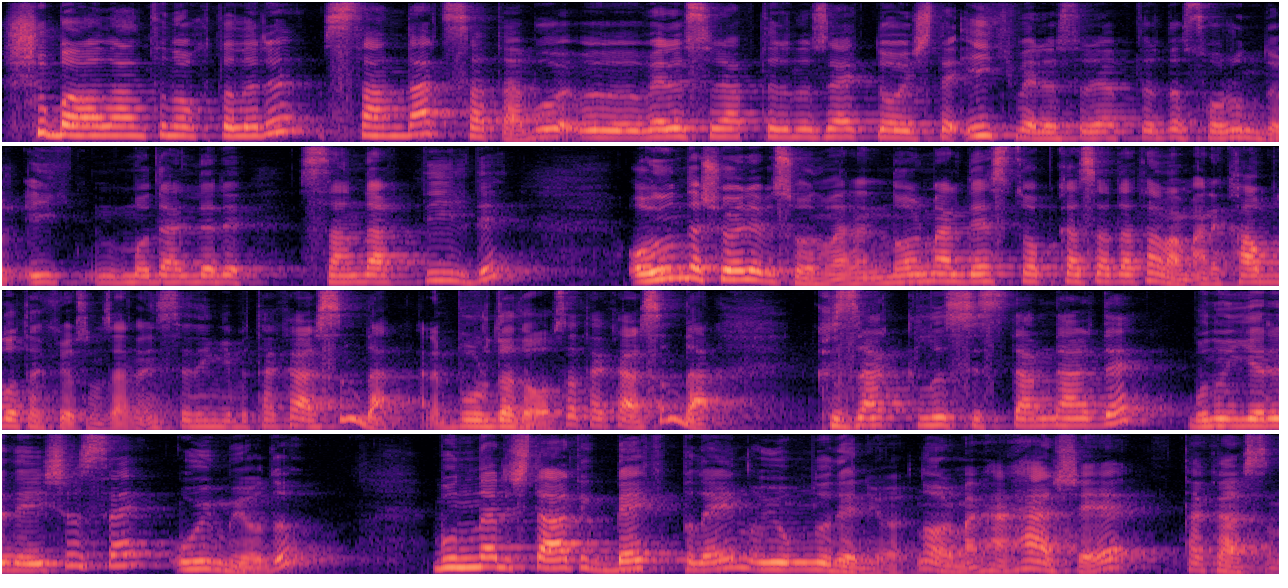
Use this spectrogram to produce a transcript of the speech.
Şu bağlantı noktaları standart SATA. Bu e, Velociraptor'ın özellikle o işte ilk Velociraptor'da sorundur. İlk modelleri standart değildi. Onun da şöyle bir sorun var. Hani normal desktop kasada tamam hani kablo takıyorsun zaten istediğin gibi takarsın da hani burada da olsa takarsın da kızaklı sistemlerde bunun yeri değişirse uymuyordu. Bunlar işte artık backplane uyumlu deniyor. Normal ha, her şeye takarsın.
